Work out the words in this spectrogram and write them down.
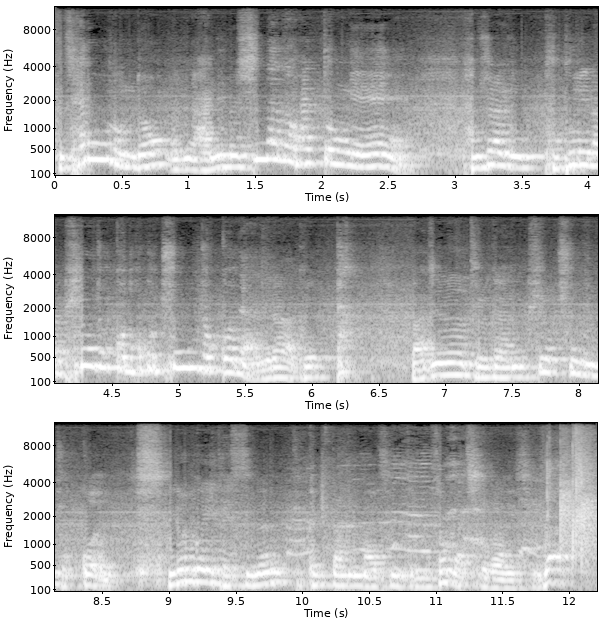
그 새로운 운동 아니면 신나는 활동에 단순하게 부분이나 필요 조건 혹은 충분 조건이 아니라 그딱 맞아 들어가는 필요 충분 조건 이런 것이 됐으면 좋겠다는 말씀 드리면서 마치도록 하겠습니다.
